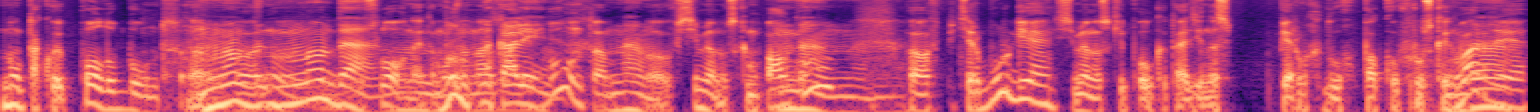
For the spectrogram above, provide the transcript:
ну, такой полубунт. Ну, ну, ну да. Условно это бунт можно назвать на бунтом да. в Семеновском полку да, да, да. в Петербурге. Семеновский полк – это один из первых двух полков русской гвардии. Да,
